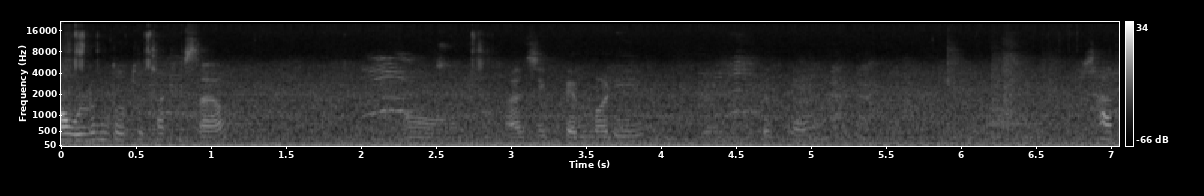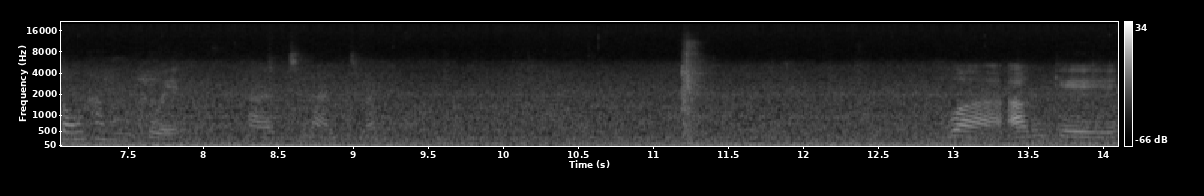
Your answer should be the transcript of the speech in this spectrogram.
아, 울릉도 도착했어요? 어, 아직 뱃머리 끝에 어, 사동 항구에 닿지는 않지만. 와 안개.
